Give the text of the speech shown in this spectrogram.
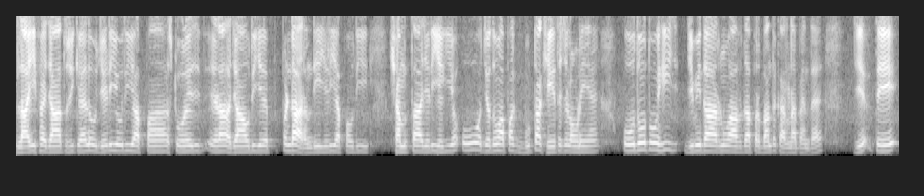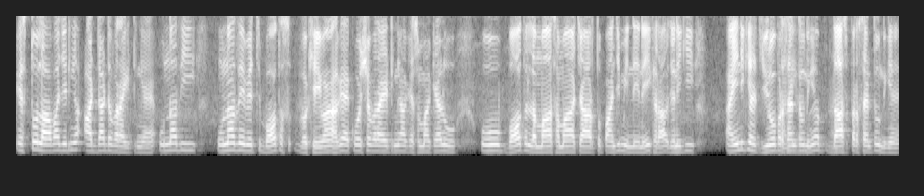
ਲਾਈਫ ਹੈ ਜਾਂ ਤੁਸੀਂ ਕਹਿ ਲਓ ਜਿਹੜੀ ਉਹਦੀ ਆਪਾਂ ਸਟੋਰੇਜ ਜਿਹੜਾ ਜਾਂ ਉਹਦੀ ਜਿਹੜੇ ਭੰਡਾਰਨ ਦੀ ਜਿਹੜੀ ਆਪਾਂ ਉਹਦੀ ਸ਼ਮਤਾ ਜਿਹੜੀ ਹੈਗੀ ਆ, ਉਹ ਜਦੋਂ ਆਪਾਂ ਬੂਟਾ ਖੇਤ ਚ ਲਾਉਣੇ ਆ, ਉਦੋਂ ਤੋਂ ਹੀ ਜ਼ਿਮੀਦਾਰ ਨੂੰ ਆਪ ਦਾ ਪ੍ਰਬੰਧ ਕਰਨਾ ਪੈਂਦਾ ਹੈ। ਜੇ ਤੇ ਇਸ ਤੋਂ ਇਲਾਵਾ ਜਿਹੜੀਆਂ ਅੱਡ-ਅੱਡ ਵੈਰਾਈਟੀਆਂ ਹੈ, ਉਹਨਾਂ ਦੀ, ਉਹਨਾਂ ਦੇ ਵਿੱਚ ਬਹੁਤ ਸ- ਵਖੇਵਾ ਹੈਗਾ ਕੁਝ ਵੈਰਾਈਟੀਆਂ ਕਿਸਮਾਂ ਕਹਿ ਲਓ, ਉਹ ਬਹੁਤ ਲੰਮਾ ਸਮਾਂ 4 ਤੋਂ 5 ਮਹੀਨੇ ਨਹੀਂ ਖਰਾਬ ਯਾਨੀ ਕਿ ਐਂ ਨਹੀਂ ਕਿ 0% ਹੁੰਦੀਆਂ 10% ਹੁੰਦੀਆਂ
